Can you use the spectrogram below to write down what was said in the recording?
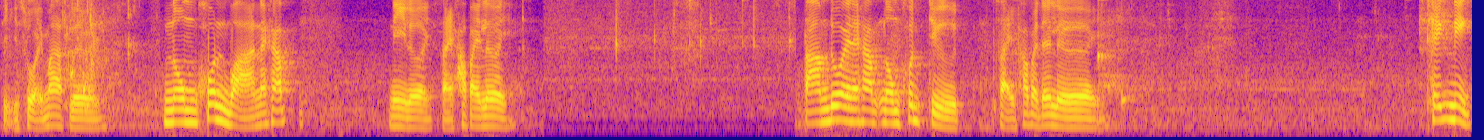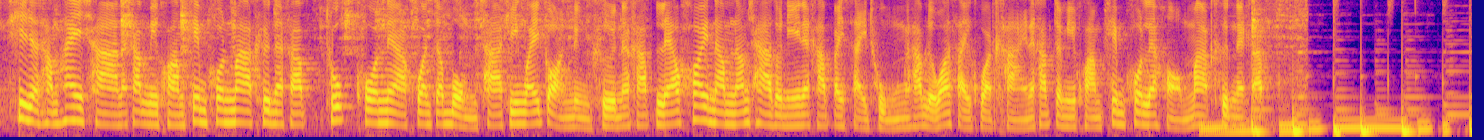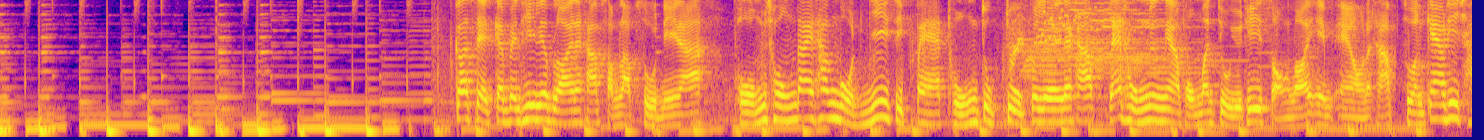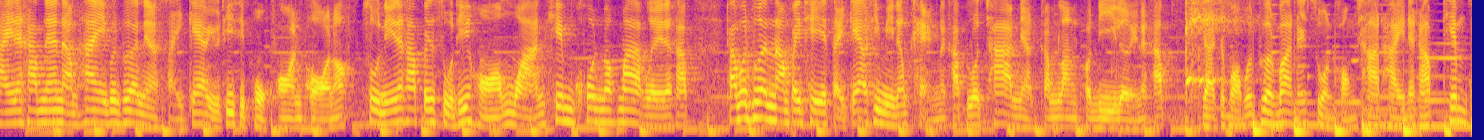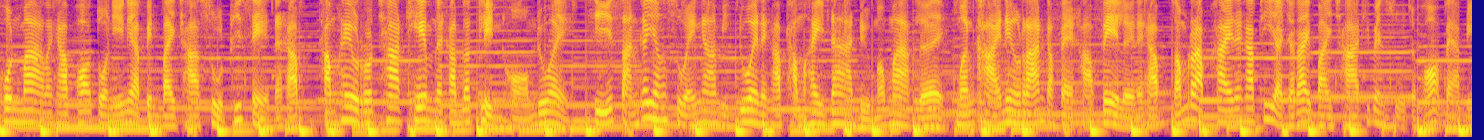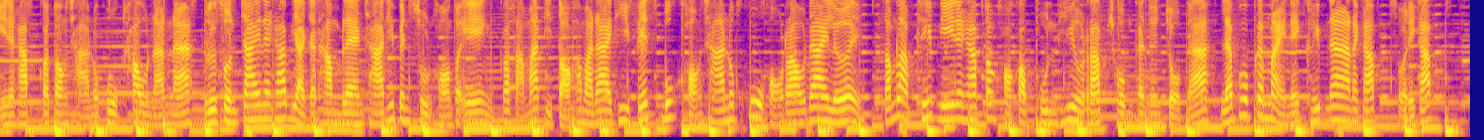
สีสวยมากเลย นมข้นหวานนะครับ นี่เลยใส่เข้าไปเลย ตามด้วยนะครับ นมข้นจืดใส่เข้าไปได้เลย เทคนิคที่จะทำให้ชานะครับ มีความเข้มข้นมากขึ้นนะครับ ทุกคนเนี่ยควรจะบ่มชาทิ้งไว้ก่อน 1 คืนนะครับ แล้วค่อยนำน้ำชาตัวนี้นะครับ ไปใส่ถุงนะครับ หรือว่าใส่ขวดขายนะครับ จะมีความเข้มข้นและหอมมากขึ้นนะครับ ก็เสร็จกันเป็นที่เรียบร้อยนะครับสำหรับสูตรนี้นะผมชงได้ทั้งหมด 28 ถุงจุกๆ ไปเลยนะครับ และถุงหนึ่งเนี่ยผมบรรจุอยู่ที่ 200 ml นะครับ ส่วนแก้วที่ใช้นะครับแนะนำให้เพื่อนๆ เนี่ยใส่แก้วอยู่ที่ 16 ออนพอเนาะ สูตรนี้นะครับเป็นสูตรที่หอมหวานเข้มข้นมากๆ เลยนะครับ ถ้าเพื่อนๆนำไปเทใส่แก้วที่มีน้ำแข็งนะครับ รสชาติเนี่ยกำลังพอดีเลยนะครับ อยากจะบอกเพื่อนๆ ว่าในส่วนของชาไทยนะครับเข้มข้นมากนะครับ เพราะตัวนี้เนี่ยเป็นใบชาสูตรพิเศษนะครับทำให้รสชาติเข้มนะครับและกลิ่นหอมด้วย สีสันก็ยังสวยงามอีกด้วยนะครับทำให้น่าดื่มมากๆเลย เหมือนขายในร้านกาแฟคาเฟ่เลยนะครับสำหรับใครนะครับที่อยากจะได้ใบชาที่เป็นสูตรเฉพาะแบบนี้นะครับก็ต้องชานกฮูกเท่านั้นนะ หรือสนใจนะครับอยากจะทำแบรนด์ชาที่เป็นสูตรของตัวเอง ก็สามารถติดต่อเข้ามาได้ที่ Facebook ของชานกฮูกของเราได้เลยสำหรับคลิปนี้นะครับต้องขอขอบคุณที่รับชมกันจนจบนะ และพบกันใหม่ในคลิปหน้านะครับ สวัสดีครับ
